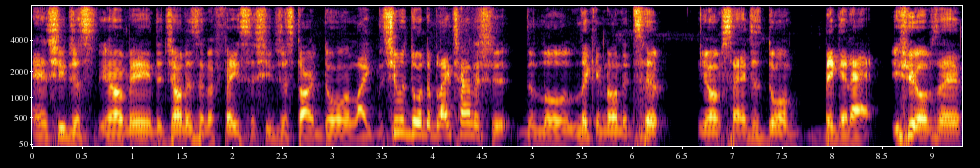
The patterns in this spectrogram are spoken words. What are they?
and she just you know what I mean. The Jonah's in her face, and she just started doing like she was doing the Blac Chyna shit, the little licking on the tip. You know what I'm saying? Just doing big of that. You know what I'm saying?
